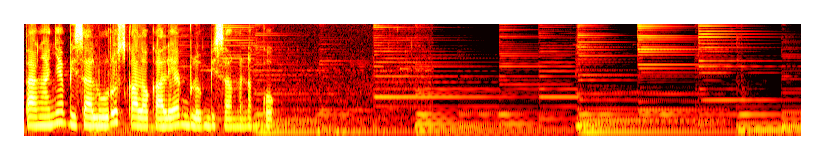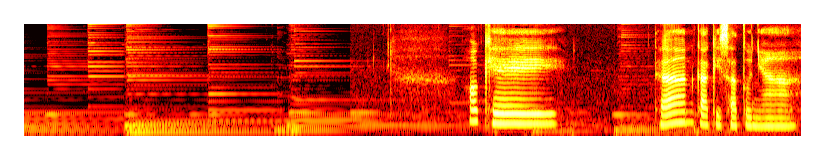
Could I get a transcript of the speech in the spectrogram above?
Tangannya bisa lurus kalau kalian belum bisa menekuk. Oke. Dan kaki satunya.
